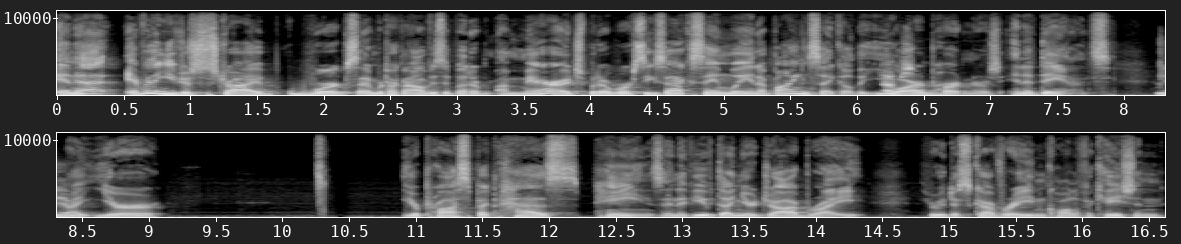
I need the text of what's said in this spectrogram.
and that everything you just described works, and we're talking obviously about a, a, marriage, but it works the exact same way in a buying cycle that you Absolutely. are partners in a dance, yeah. right? You're your prospect has pains. And if you've done your job right through discovery and qualification,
